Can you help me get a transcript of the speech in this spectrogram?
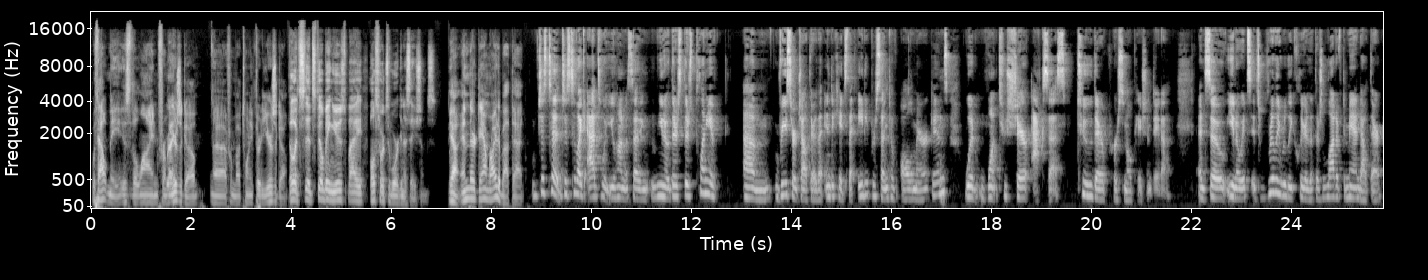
without me is the line from right. years ago, uh, from about 20, 30 years ago. Oh, it's, it's still being used by all sorts of organizations. Yeah, and they're damn right about that. Just to just to like add to what Juhan was saying, you know, there's there's plenty of um, research out there that indicates that 80% of all Americans would want to share access to their personal patient data. And so, you know, it's it's really really clear that there's a lot of demand out there.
